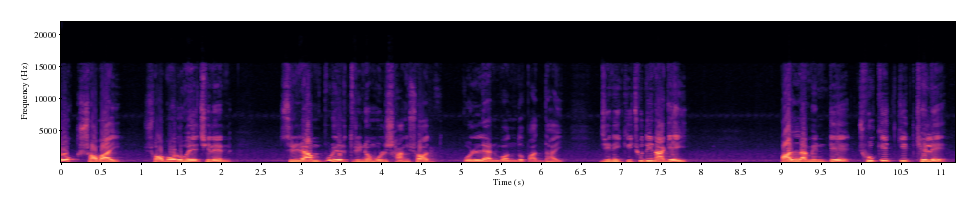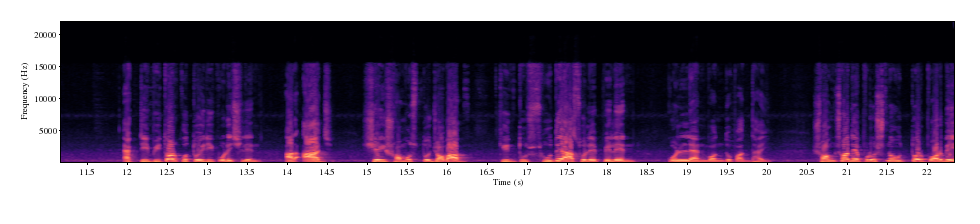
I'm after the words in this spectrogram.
লোকসভায় সবর হয়েছিলেন শ্রীরামপুরের তৃণমূল সাংসদ কল্যাণ বন্দ্যোপাধ্যায়, যিনি কিছুদিন আগেই পার্লামেন্টে ছুকিতকিত খেলে একটি বিতর্ক তৈরি করেছিলেন। আর আজ সেই সমস্ত জবাব কিন্তু সুদে আসলে পেলেন কল্যাণ বন্দ্যোপাধ্যায়। সংসদে প্রশ্ন উত্তর পর্বে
